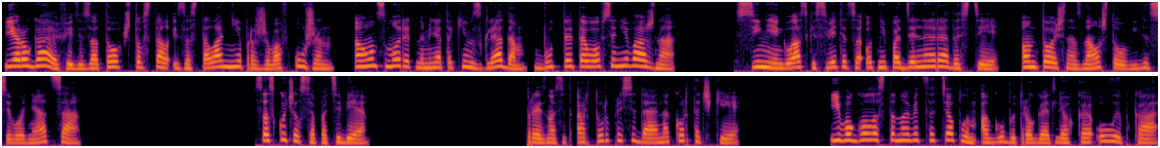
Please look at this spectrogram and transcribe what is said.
Я ругаю Феди за то, что встал из-за стола, не проживав ужин, а он смотрит на меня таким взглядом, будто это вовсе не важно. Синие глазки светятся от неподдельной радости. Он точно знал, что увидит сегодня отца. «Соскучился по тебе», — произносит Артур, приседая на корточки. Его голос становится теплым, а губы трогает легкая улыбка.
